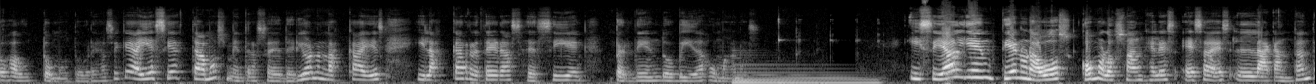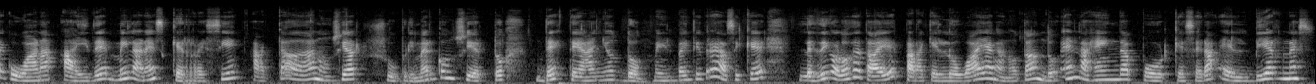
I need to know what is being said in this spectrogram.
vehículos automotores. Así que ahí sí estamos mientras se deterioran las calles y las carreteras se siguen perdiendo vidas humanas. Y si alguien tiene una voz como Los Ángeles, esa es la cantante cubana Aide Milanés, que recién acaba de anunciar su primer concierto de este año 2023. Así que les digo los detalles para que lo vayan anotando en la agenda porque será el viernes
